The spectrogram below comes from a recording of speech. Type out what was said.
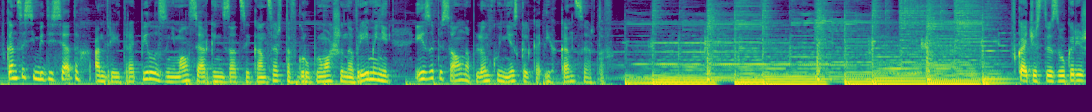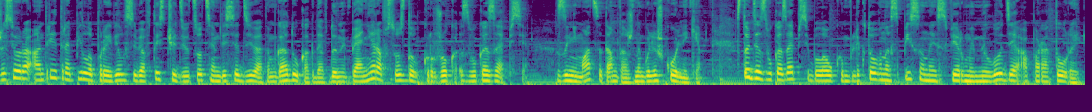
В конце 70-х Андрей Тропила занимался организацией концертов группы «Машина времени» и записал на пленку несколько их концертов. Качестве звукорежиссера Андрей Тропила проявил себя в 1979 году, когда в Доме пионеров создал кружок звукозаписи. Заниматься там должны были школьники. Студия звукозаписи была укомплектована списанной с фермы мелодия аппаратурой,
